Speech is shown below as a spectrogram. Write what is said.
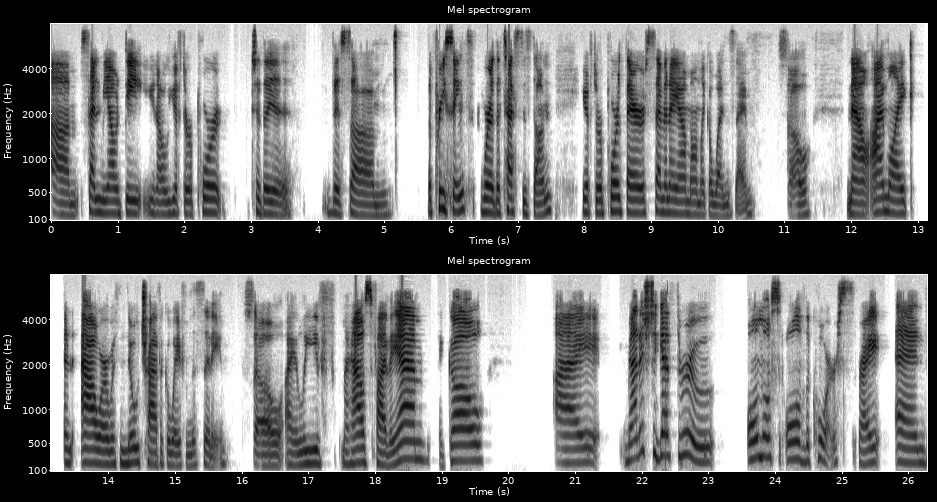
um, send me out a date. You know, you have to report to the this um, the precinct where the test is done. You have to report there 7 a.m. on like a Wednesday. So now I'm like an hour with no traffic away from the city. So I leave my house 5 a.m. I go. I managed to get through almost all of the course, right? And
